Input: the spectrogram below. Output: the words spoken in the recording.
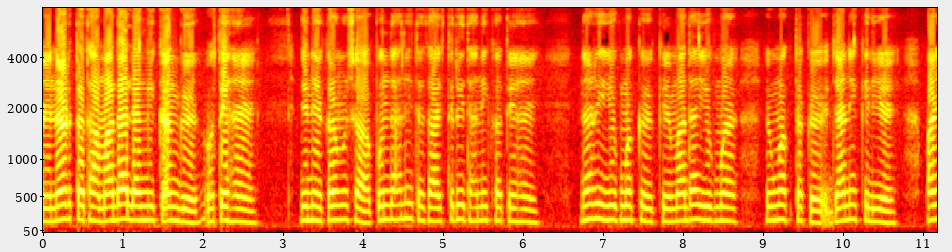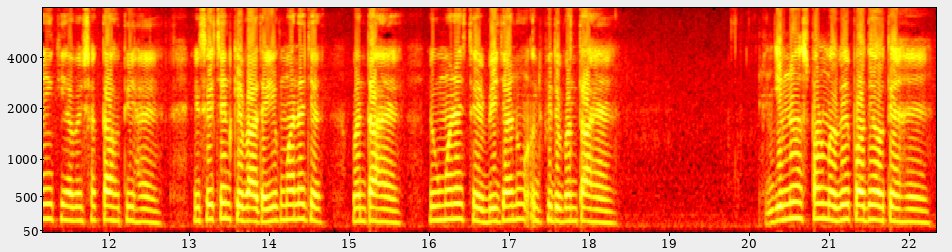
में नर तथा मादा लैंगिक अंग होते हैं, जिन्हें क्रमशः पुनधानी तथा स्त्री धानी कहते हैं। नर युग्मक के मादा युग्म, युग्मक तक जाने के लिए पानी की आवश्यकता होती है। निषेचन के बाद युग्मनज बनता है। युग्मनज से बीजाणु उद्भिद बनता है। जिम्नोस्पर्म वे पौधे होते हैं,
